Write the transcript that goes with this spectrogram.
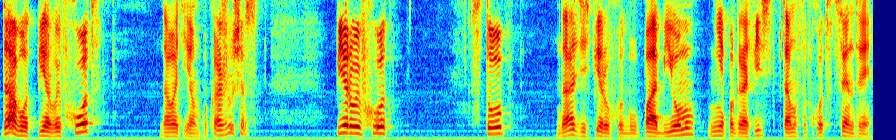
Да, вот первый вход. Давайте я вам покажу сейчас. Первый вход. Стоп. Да, здесь первый вход был по объему, не по графически, потому что вход в центре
